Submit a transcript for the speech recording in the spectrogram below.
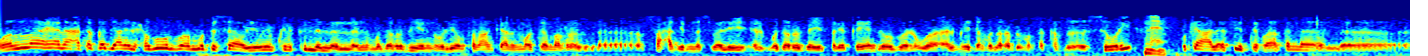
والله أنا أعتقد يعني الحظوظ متساويه ويمكن كل ال- ال- المدربين واليوم طبعا كان المؤتمر الصحفي بالنسبة للمدربي الفريقين لوجون والميدا مدرب المنتخب السوري. نعم. وكان على في اتفاق إن ال-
